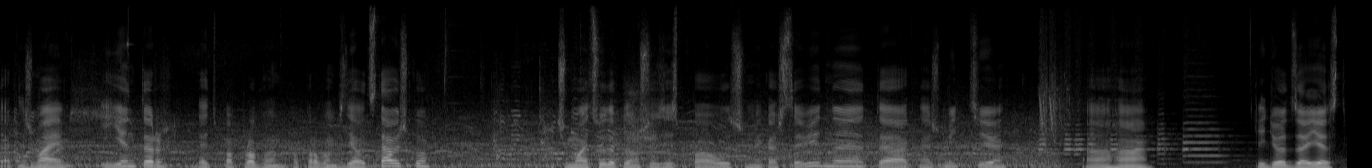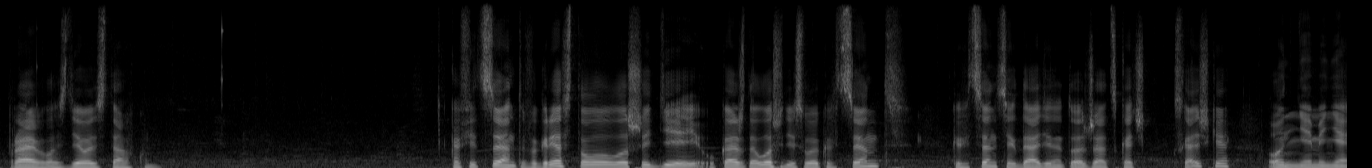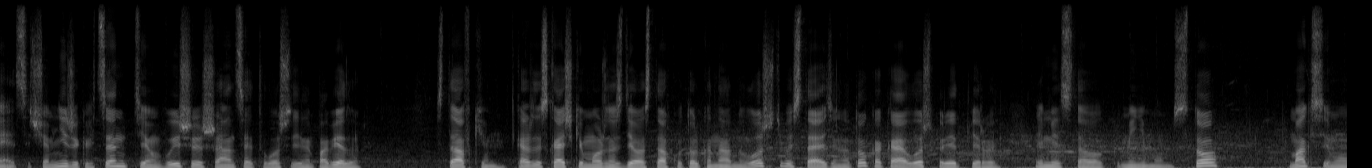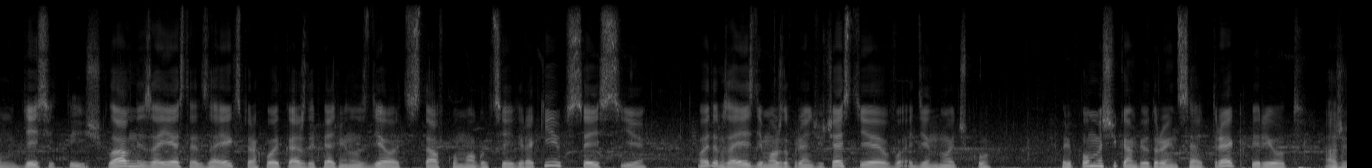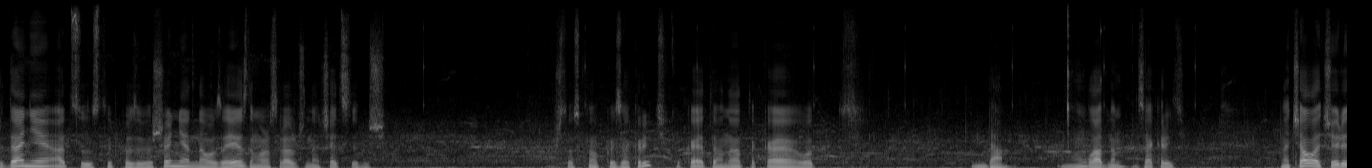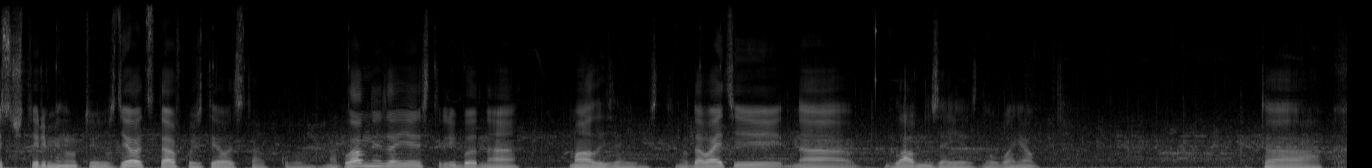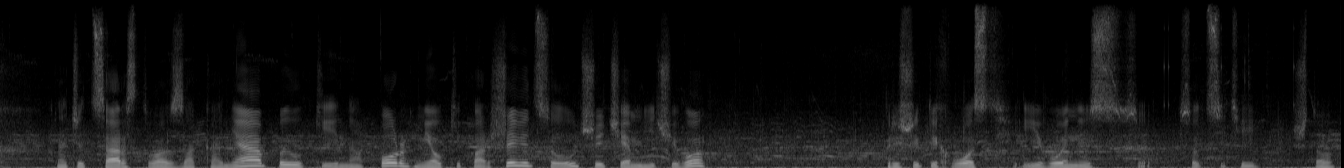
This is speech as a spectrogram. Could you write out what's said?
Так, нажимаем Enter. Давайте попробуем, попробуем сделать ставочку. Почему отсюда? Потому что здесь получше, мне кажется, видно. Так, нажмите. Ага. Идет заезд. Правило. Сделать ставку. Коэффициент. В игре 100 лошадей. У каждой лошади свой коэффициент. Коэффициент всегда один и тот же от скач скачки. Он не меняется. Чем ниже коэффициент, тем выше шансы этой лошади на победу. Ставки. В каждой скачке можно сделать ставку только на одну лошадь. Вы ставите на то, какая лошадь приедет первой. Лимит ставок минимум 100, максимум 10 тысяч. Главный заезд, этот заезд проходит каждые 5 минут. Сделать ставку могут все игроки в сессии. В этом заезде можно принять участие в одиночку. При помощи компьютера Inside Track период ожидания отсутствует. По завершении одного заезда можно сразу же начать следующий. Что с кнопкой закрыть? Какая-то она такая вот... Да. Ну ладно, закрыть. Начало через 4 минуты. Сделать ставку, сделать ставку. На главный заезд, либо на малый заезд. Ну давайте на главный заезд долбанем. Так. Значит, царство за коня, пылкий напор, мелкий паршивец, лучше, чем ничего. Пришитый хвост и воин из соцсетей. Что?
